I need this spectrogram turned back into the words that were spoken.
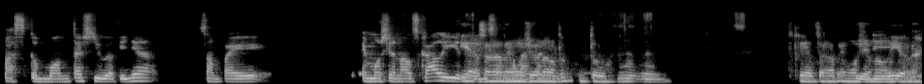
pas ke Montes juga kayaknya sampai emosional sekali gitu. Iya sangat emosional tuh, betul. Mm-mm. Terlihat sangat emosional Jadi, iya lah.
